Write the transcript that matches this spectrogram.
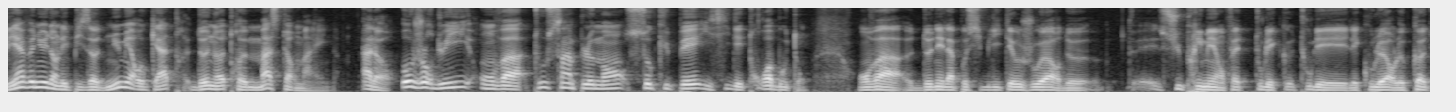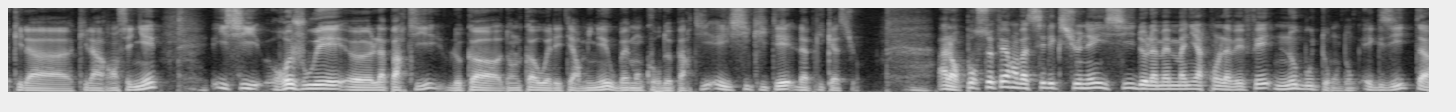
Bienvenue dans l'épisode numéro 4 de notre Mastermind. Alors aujourd'hui on va tout simplement s'occuper ici des trois boutons. On va donner la possibilité aux joueurs de supprimer en fait tous les, tous les, couleurs, le code qu'il a, renseigné. Ici, rejouer euh, la partie, le cas, dans le cas où elle est terminée, ou même en cours de partie, et ici quitter l'application. Alors pour ce faire, on va sélectionner ici de la même manière qu'on l'avait fait nos boutons. Donc Exit,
